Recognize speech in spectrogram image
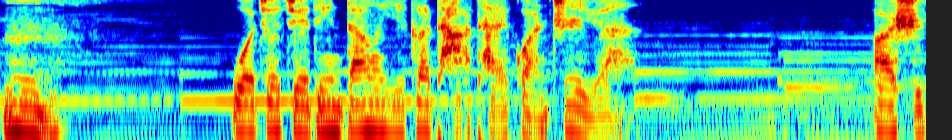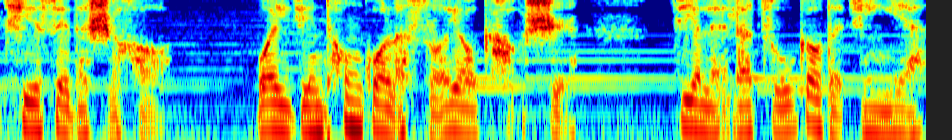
嗯，我就决定当一个塔台管制员。二十七岁的时候，我已经通过了所有考试，积累了足够的经验。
